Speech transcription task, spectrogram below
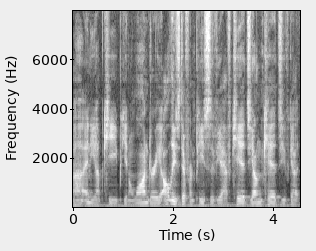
uh, any upkeep, you know, laundry, all these different pieces. If you have kids, young kids, you've got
